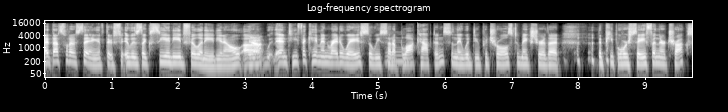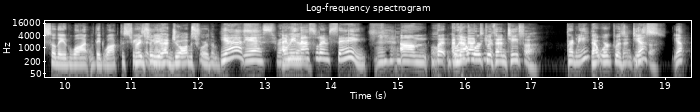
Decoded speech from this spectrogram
I, that's what I was saying. If there's, it was like see a need, fill a need. You know, uh, Yeah. with- Antifa came in right away, so we set up block captains, and they would do patrols to make sure that the people were safe in their trucks. So they'd walk, they'd walk the streets. Right, at so you had jobs for them. yes, Yes, I right. mean, yeah. that's what I'm saying. Um, but And going that back worked to with your- Antifa. Pardon me. That worked with Antifa. yes. Yep.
